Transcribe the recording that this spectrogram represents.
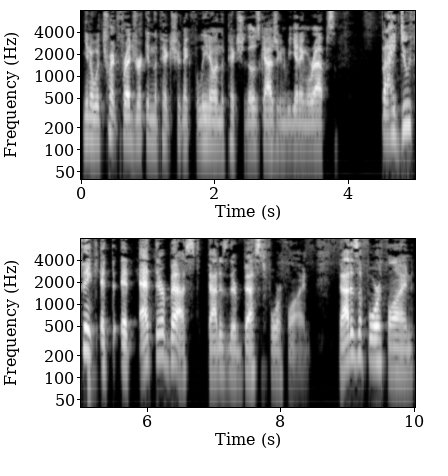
you know, with Trent Frederick in the picture, Nick Foligno in the picture, those guys are going to be getting reps. But I do think at, at, at their best, that is their best fourth line. That is a fourth line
